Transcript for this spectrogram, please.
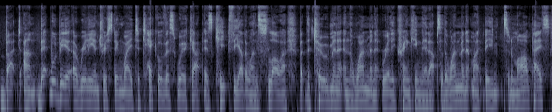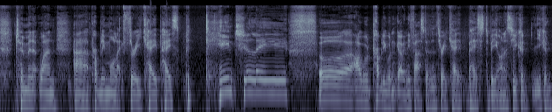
But um, that would be a really interesting way to tackle this workout is keep the other one slower, but the two minute and the one minute really cranking that up. So the one minute might be sort of mile pace, two minute one uh, probably more like 3k pace potentially. Oh, I would probably wouldn't go any faster than 3k pace to be honest. You could you could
